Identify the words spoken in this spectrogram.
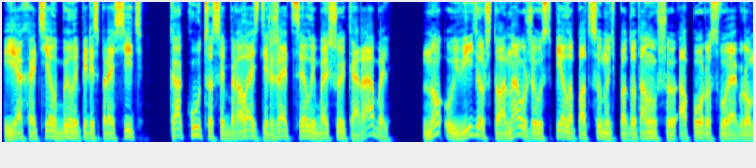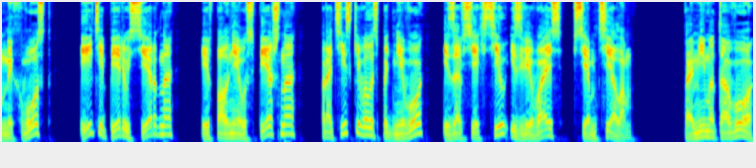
Я хотел было переспросить, как Уца собиралась держать целый большой корабль, но увидел, что она уже успела подсунуть под утонувшую опору свой огромный хвост и теперь усердно и вполне успешно протискивалась под него, изо всех сил извиваясь всем телом. Помимо того,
